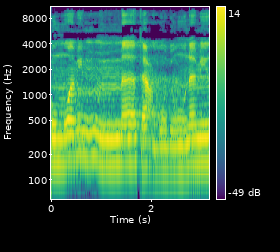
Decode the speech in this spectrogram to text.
ومما تعبدون من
